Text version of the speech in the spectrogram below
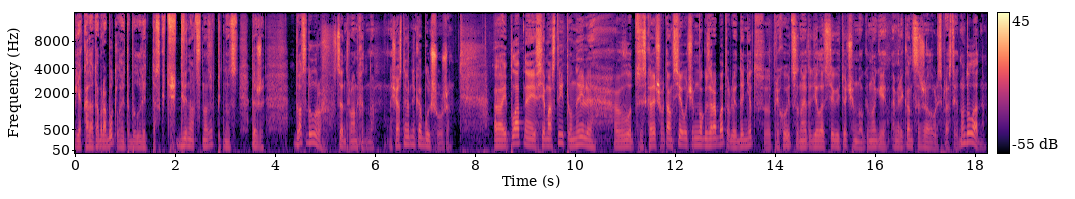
я когда там работал, это было лет, так сказать, 12 назад, 15 даже, 20 долларов в центре Манхэттена. Сейчас наверняка больше уже. Э, и платные все мосты, туннели, вот, сказать, что там все очень много зарабатывали, да нет, приходится на это дело отстегивать очень много. Многие американцы жаловались простые. Ну да ладно.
